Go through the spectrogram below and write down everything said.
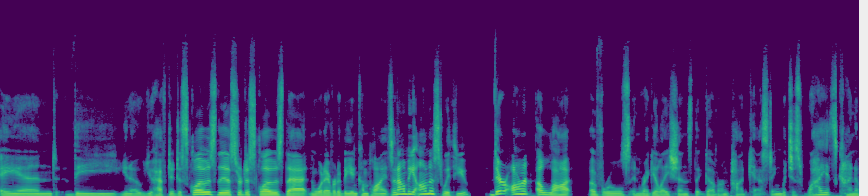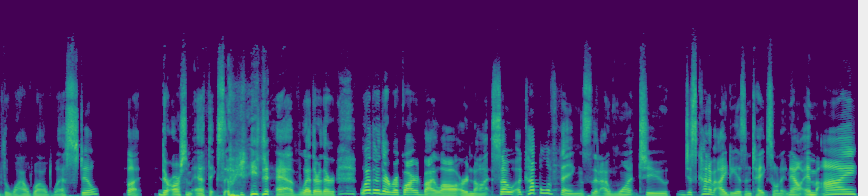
and the, you know, you have to disclose this or disclose that and whatever to be in compliance. And I'll be honest with you, there aren't a lot of rules and regulations that govern podcasting, which is why it's kind of the wild, wild west still. But there are some ethics that we need to have whether they're whether they're required by law or not. So a couple of things that i want to just kind of ideas and takes on it. Now am i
